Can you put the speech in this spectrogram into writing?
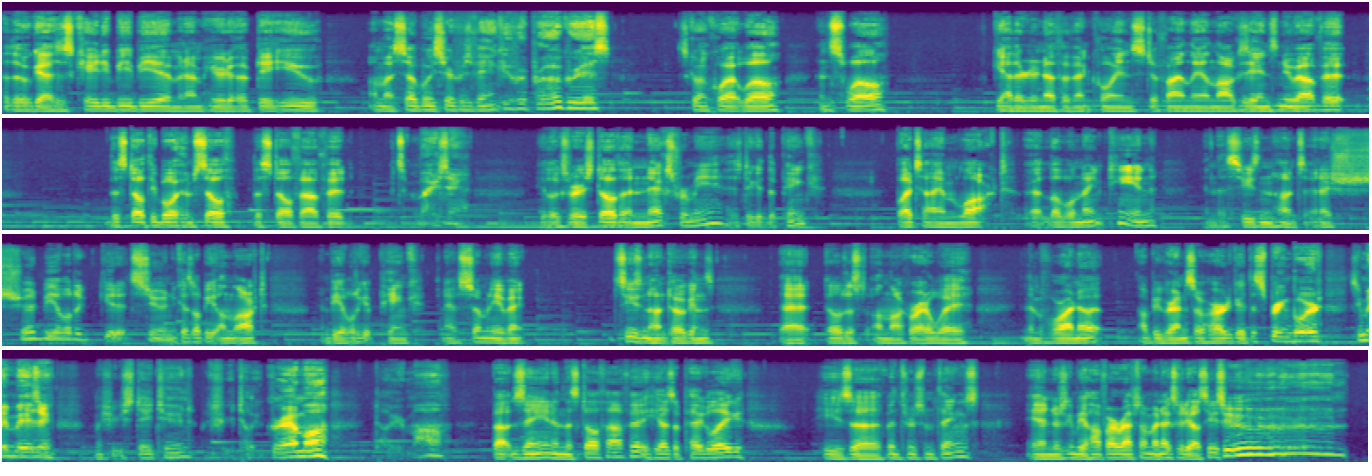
Hello guys, it's KDBBM and I'm here to update you on my Subway Surfers Vancouver progress. It's going quite well and swell. Gathered enough event coins to finally unlock Zane's new outfit. The stealthy boy himself, the stealth outfit. It's amazing. He looks very stealth and next for me is to get the pink, but I am locked at level 19 in the season hunt, and I should be able to get it soon because I'll be unlocked and be able to get pink. And I have so many event season hunt tokens that it'll just unlock right away. And then before I know it, I'll be grinding so hard to get the springboard. It's gonna be amazing. Make sure you stay tuned. Make sure you tell your grandma, tell your mom about Zane and the stealth outfit. He has a peg leg. He's uh, been through some things. And there's gonna be a hot fire wraps on my next video. I'll see you soon.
